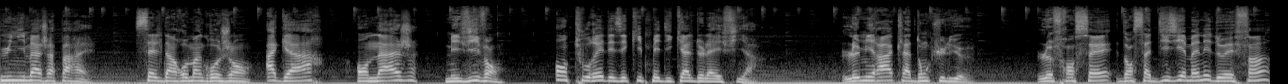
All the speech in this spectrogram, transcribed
une image apparaît, celle d'un Romain Grosjean hagard, en nage, mais vivant, entouré des équipes médicales de la FIA. Le miracle a donc eu lieu. Le Français, dans sa dixième année de F1,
